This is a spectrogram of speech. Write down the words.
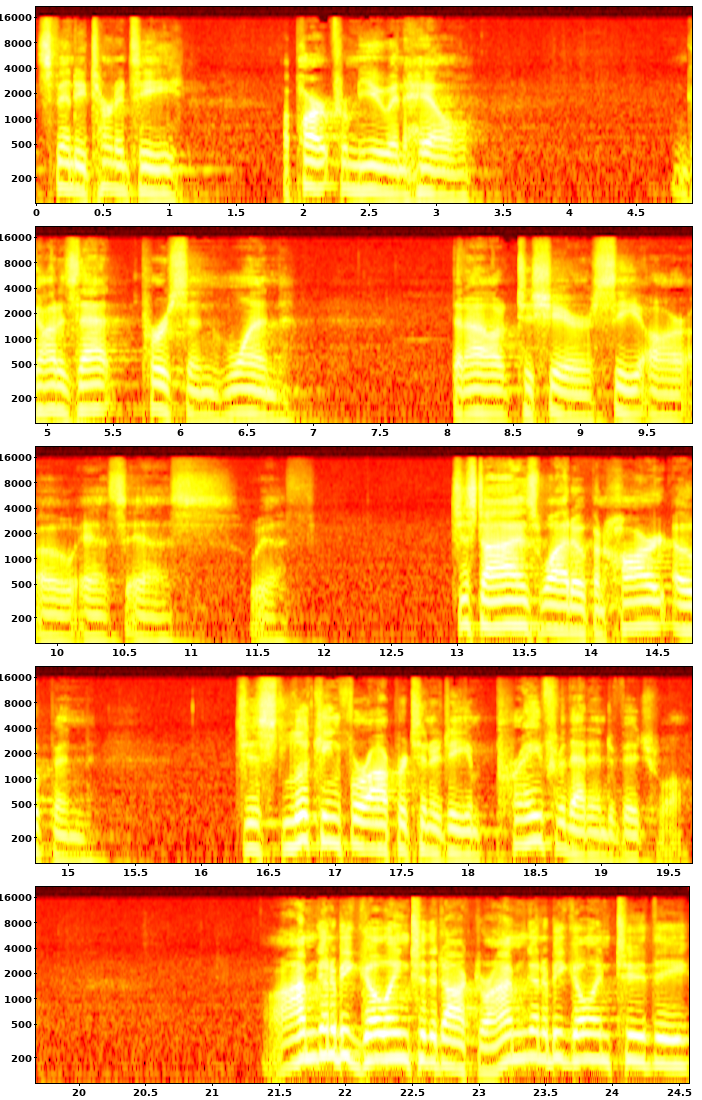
spend eternity apart from you in hell? God, is that person one that I ought to share C R O S S with? Just eyes wide open, heart open, just looking for opportunity and pray for that individual. I'm going to be going to the doctor. I'm going to be going to the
